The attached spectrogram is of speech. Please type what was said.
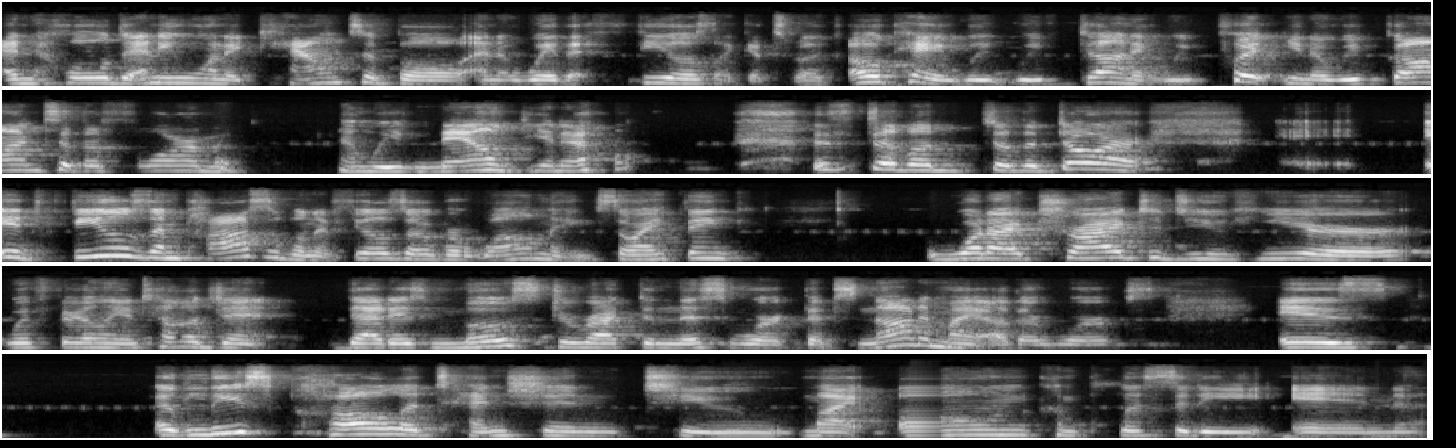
and hold anyone accountable in a way that feels like it's like okay we, we've done it. We put you know we've gone to the forum and we've nailed you know this to the to the door. It feels impossible and it feels overwhelming. So i think what I've tried to do here with Fairly Intelligent that is most direct in this work that's not in my other works is at least call attention to my own complicity in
